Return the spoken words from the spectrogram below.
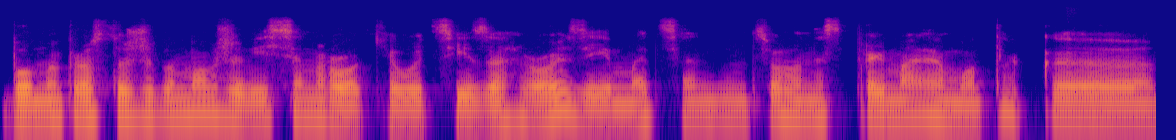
бо ми просто живемо вже вісім років у цій загрозі, і ми це цього не сприймаємо так. Е,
